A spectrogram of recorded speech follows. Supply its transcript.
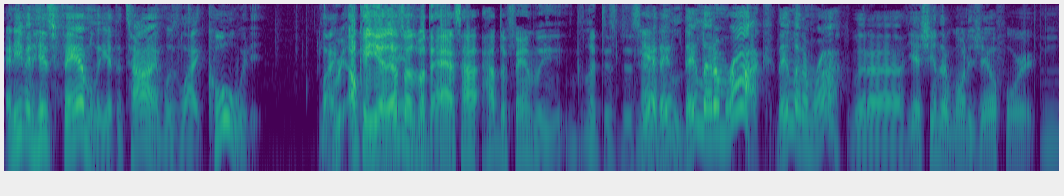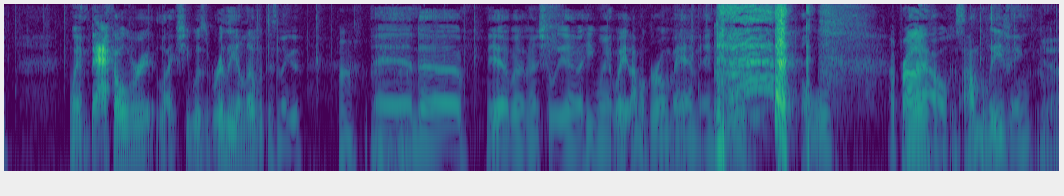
And even his family at the time was like cool with it. Like okay, yeah, that's what I was about to ask. How how the family let this this Yeah, they happen? they let him rock. They let him rock. But uh yeah, she ended up going to jail for it and went back over it. Like she was really in love with this nigga. And uh yeah, but eventually uh he went, "Wait, I'm a grown man and old I probably now. I'm leaving." yeah.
